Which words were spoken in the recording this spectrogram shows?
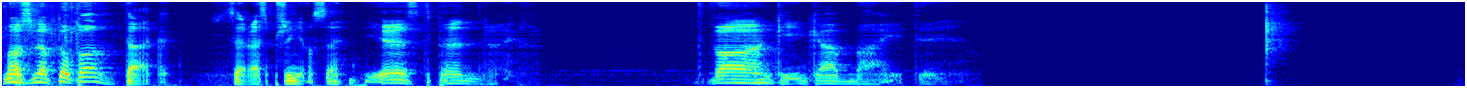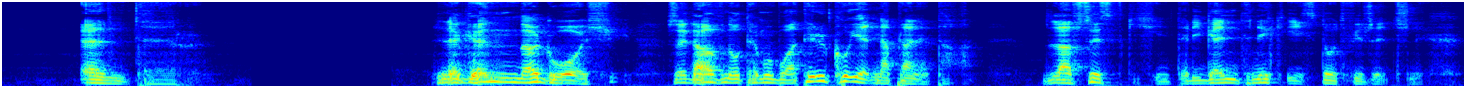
Masz laptopa? Tak, zaraz przyniosę. Jest pendrive. Dwa gigabajty. Enter. Legenda głosi, że dawno temu była tylko jedna planeta. Dla wszystkich inteligentnych istot fizycznych.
